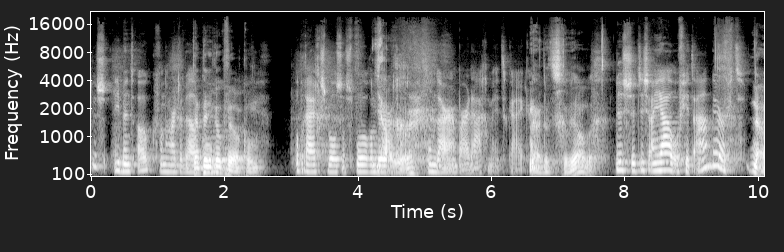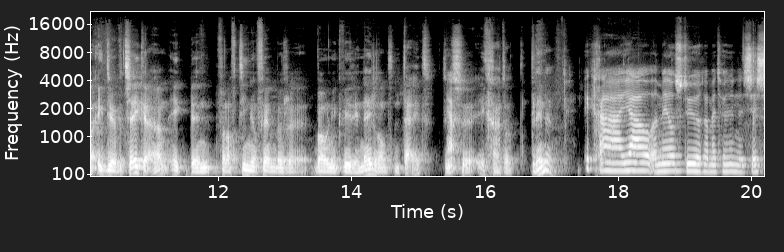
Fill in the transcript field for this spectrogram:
Dus je bent ook van harte welkom daar ben ik ook welkom. Op Rijgersbos of Sporenburg... Ja, om daar een paar dagen mee te kijken. Nou, dat is geweldig. Dus het is aan jou of je het aandurft. Nou, ik durf het zeker aan. Ik ben vanaf 10 november eh, woon ik weer in Nederland een tijd. Dus eh, ik ga dat plannen. Ik ga jou een mail sturen met hun in de cc.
